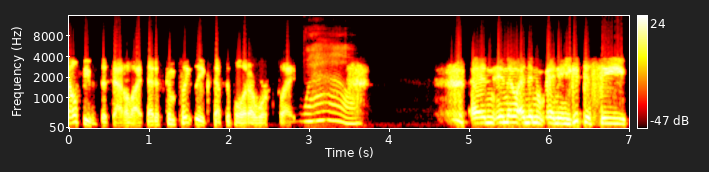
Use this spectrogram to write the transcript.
selfie with the satellite. That is completely acceptable at our workplace. Wow. And, you know, and then and you get to see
